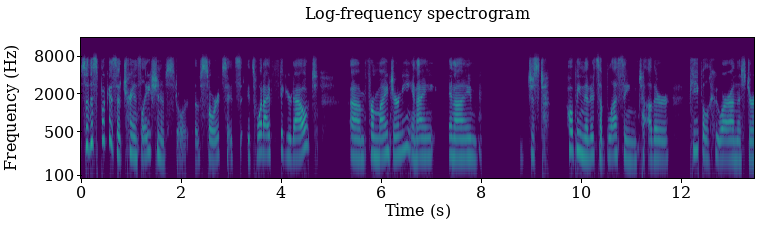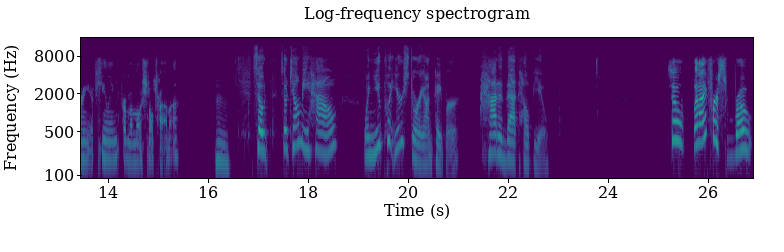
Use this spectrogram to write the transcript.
So this book is a translation of sort of sorts. It's it's what I've figured out um, from my journey, and I and I'm just hoping that it's a blessing to other people who are on this journey of healing from emotional trauma. Hmm. So, so tell me how, when you put your story on paper, how did that help you? So, when I first wrote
